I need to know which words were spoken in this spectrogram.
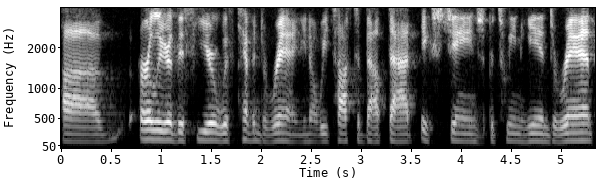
uh, earlier this year with Kevin Durant, you know, we talked about that exchange between he and Durant.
